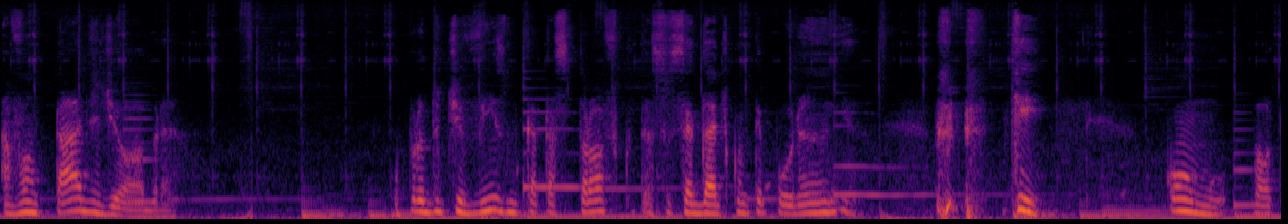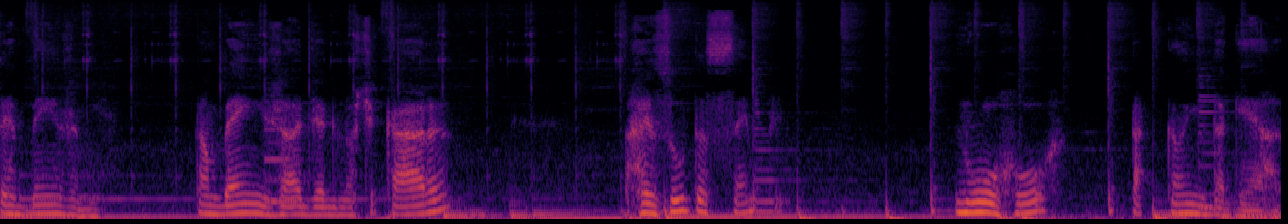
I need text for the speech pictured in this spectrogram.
a vontade de obra, o produtivismo catastrófico da sociedade contemporânea, que, como Walter Benjamin também já diagnosticara, resulta sempre no horror tacanho da guerra.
